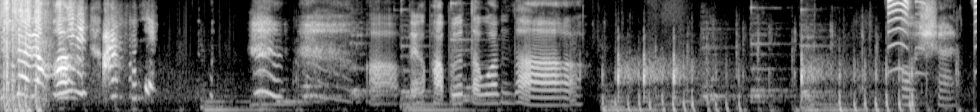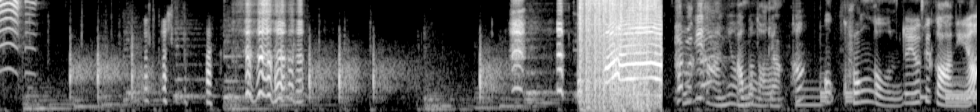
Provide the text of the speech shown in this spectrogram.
진짜 이랑 아, 아 내가 바보였다고 한다. 오 쉣 여기가 아니야 아무도 우리 안 아까? 어 그런가 본데 여기가 아니야? 어,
